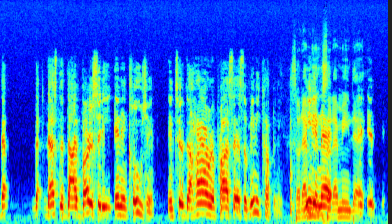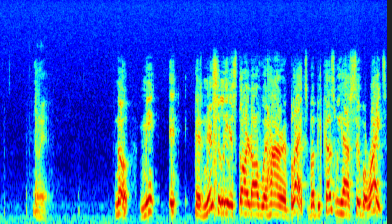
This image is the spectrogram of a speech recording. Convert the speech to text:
That, that that's the diversity and inclusion into the hiring process of any company. So that means that, so that means that. It, it, go ahead. No, me initially it started off with hiring blacks, but because we have civil rights,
